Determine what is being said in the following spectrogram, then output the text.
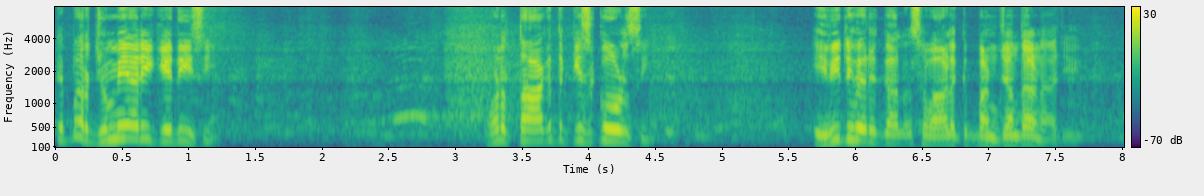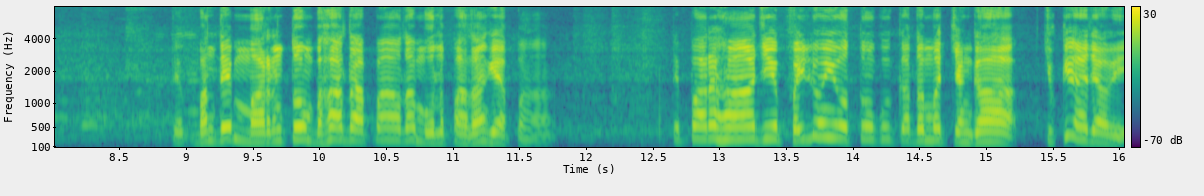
ਤੇ ਪਰ ਜ਼ਿੰਮੇਵਾਰੀ ਕਿਹਦੀ ਸੀ? ਹੁਣ ਤਾਕਤ ਕਿਸ ਕੋਲ ਸੀ? ਇਹ ਵੀ ਤੇ ਫਿਰ ਗੱਲ, ਸਵਾਲ ਇੱਕ ਬਣ ਜਾਂਦਾ ਨਾ ਜੀ। ਤੇ ਬੰਦੇ ਮਰਨ ਤੋਂ ਬਾਅਦ ਆਪਾਂ ਉਹਦਾ ਮੁੱਲ ਪਾ ਦਾਂਗੇ ਆਪਾਂ। ਤੇ ਪਰ ਹਾਂ ਜੇ ਪਹਿਲੋਂ ਹੀ ਉਤੋਂ ਕੋਈ ਕਦਮ ਚੰਗਾ ਚੁੱਕਿਆ ਜਾਵੇ।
